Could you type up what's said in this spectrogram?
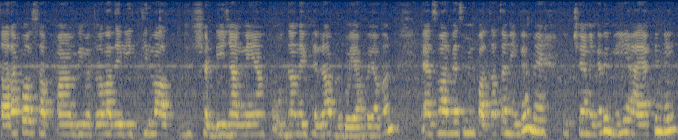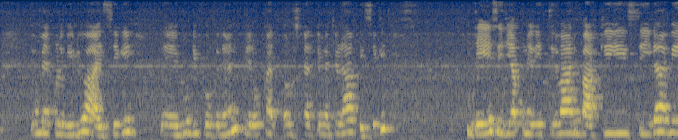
ਸਾਰਾ ਕੁਝ ਆਪਾਂ ਵੀ ਮਤਲਬ ਆਦੇ ਰੀਤੀ ਰਿਵਾਜ ਛੱਡੀ ਜਾਂਦੇ ਆ ਉਦਾਂ ਦੇ ਫਿਰ ਰੱਬ ਹੋਇਆ ਹੋਇਆ ਵਾ ਇਸ ਵਾਰ ਵੈਸੇ ਮੈਨੂੰ ਪਤਾ ਤਾਂ ਨਹੀਂਗਾ, ਮੈਂ ਪੁੱਛਿਆ ਨਹੀਂਗਾ ਵੀ ਮੀਂਹ ਆਇਆ ਕਿ ਨਹੀਂ। ਤੇ ਉਹ ਮੇਰੇ ਕੋਲ ਵੀਡੀਓ ਆਈ ਸੀਗੀ, ਤੇ ਗੁੱਡੀ ਫੂਕਦੇ ਹਨ ਫਿਰ ਉਹ ਕਰ ਉਸ ਕਰਕੇ ਮੈਂ ਚੜਾਤੀ ਸੀਗੀ। ਦੇ ਸੀ ਜੀ ਆਪਣੇ ਰੀਤੀ ਰਿਵਾਜ ਬਾਕੀ ਸੀਗਾ ਵੀ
